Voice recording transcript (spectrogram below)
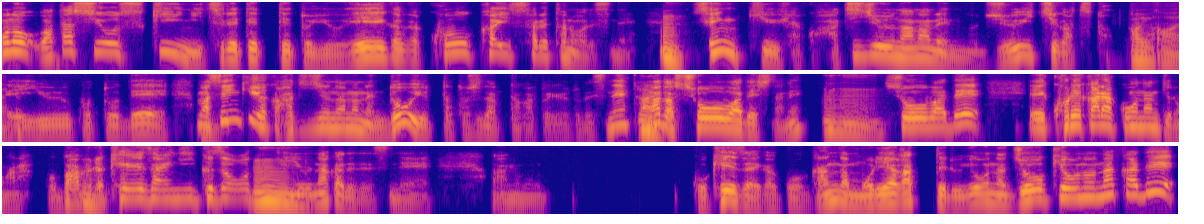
この私をスキーに連れてってという映画が公開されたのはですね、うん。1987年の11月とはいはい。いうことで、まあ、1987年どういった年だったかというとですね、はい。まだ昭和でしたね。うん昭和で、えーこれからこうなんていうのかな、バブル経済に行くぞっていう中でですね、あの、こう経済がこうガンガン盛り上がってるような状況の中で、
